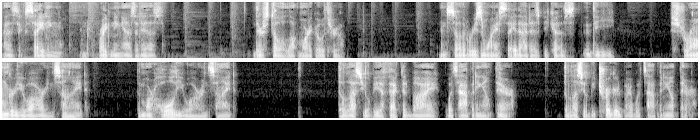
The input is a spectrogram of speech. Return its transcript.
as exciting and frightening as it is, there's still a lot more to go through. And so the reason why I say that is because the stronger you are inside, the more whole you are inside, the less you'll be affected by what's happening out there, the less you'll be triggered by what's happening out there,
